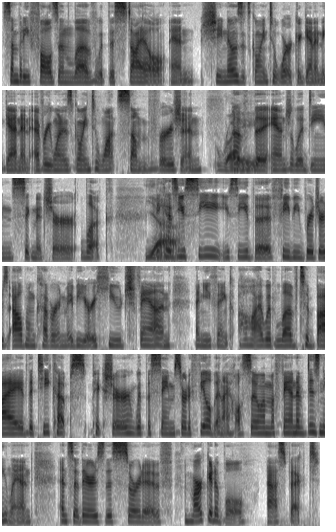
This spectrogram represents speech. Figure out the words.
somebody falls in love with this style and she knows it's going to work again and again and everyone is going to want some version of the Angela Deane signature look. Yeah. Because you see you see the Phoebe Bridgers album cover and maybe you're a huge fan and you think, "Oh, I would love to buy the teacups picture with the same sort of feel." And I also am a fan of Disneyland. And so there's this sort of marketable aspect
